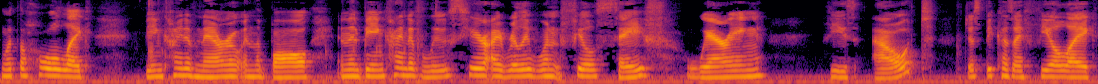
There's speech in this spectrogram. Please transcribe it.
with the whole like being kind of narrow in the ball and then being kind of loose here, I really wouldn't feel safe wearing these out just because I feel like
